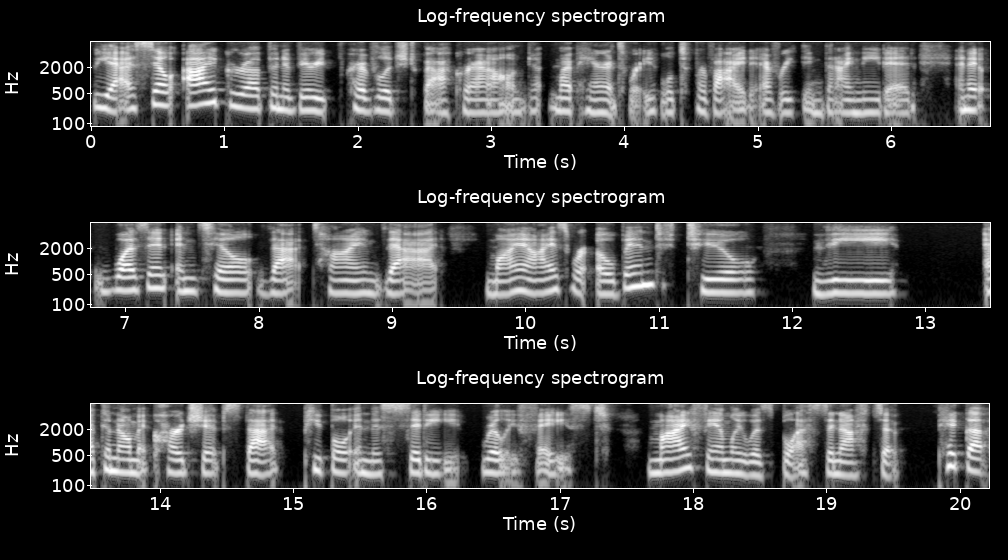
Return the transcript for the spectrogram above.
Yeah, so I grew up in a very privileged background. My parents were able to provide everything that I needed. And it wasn't until that time that my eyes were opened to the economic hardships that people in this city really faced. My family was blessed enough to pick up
